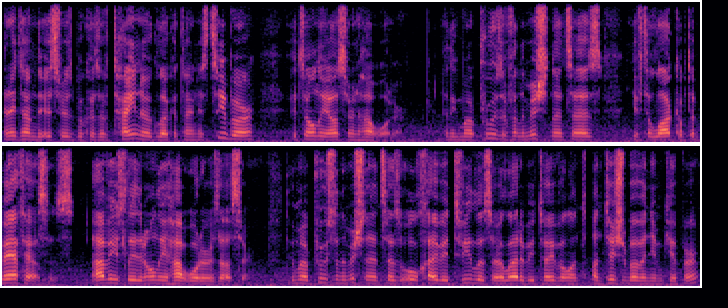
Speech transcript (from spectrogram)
Anytime the issa is because of Tainug, like a Tainis Tzibur, it's only usher in hot water. And the Gemara proves it from the Mishnah that says you have to lock up the bathhouses. Obviously, that only hot water is usher. The Gemara proves from the Mishnah that says all chayve tefillas are allowed to be toivel on, on Tisha B'av and Yom Kippur.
